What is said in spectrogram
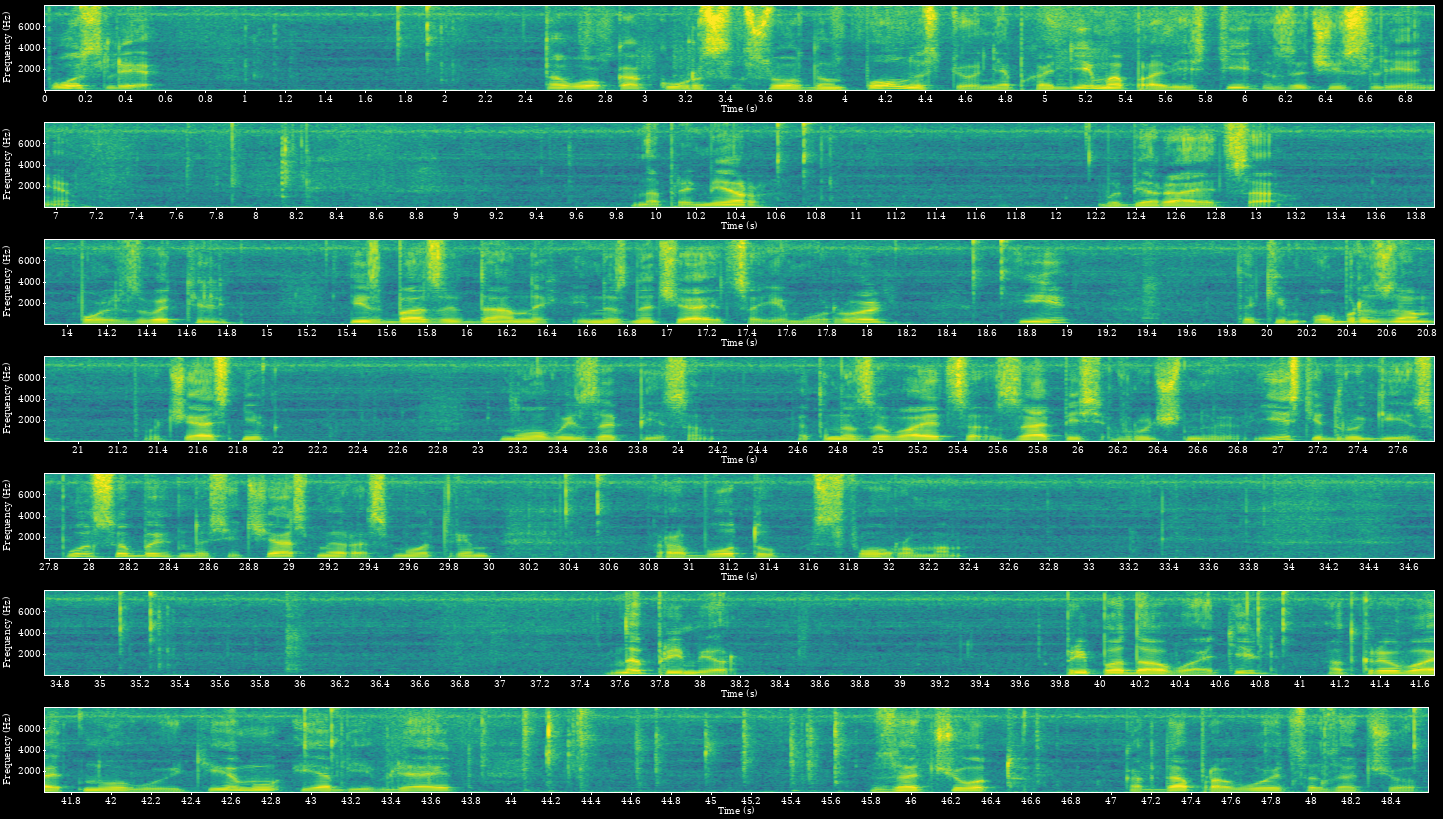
После того, как курс создан полностью, необходимо провести зачисление. Например, выбирается пользователь из базы данных и назначается ему роль и таким образом участник новый записан. Это называется запись вручную. Есть и другие способы, но сейчас мы рассмотрим работу с форумом. Например, преподаватель открывает новую тему и объявляет зачет, когда проводится зачет.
